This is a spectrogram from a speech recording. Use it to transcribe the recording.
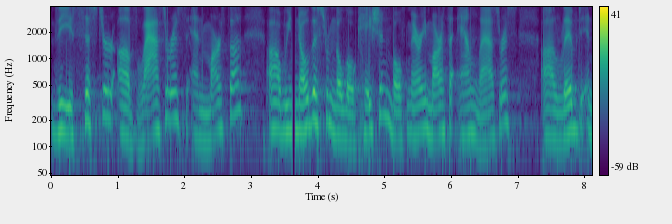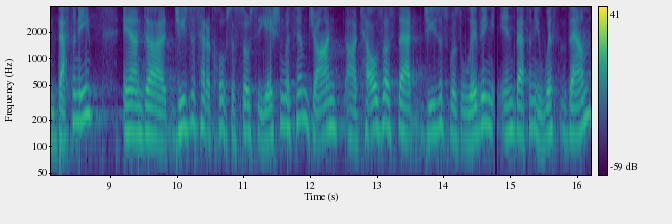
the sister of Lazarus and Martha. Uh, we know this from the location. Both Mary, Martha, and Lazarus uh, lived in Bethany. And uh, Jesus had a close association with him. John uh, tells us that Jesus was living in Bethany with them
